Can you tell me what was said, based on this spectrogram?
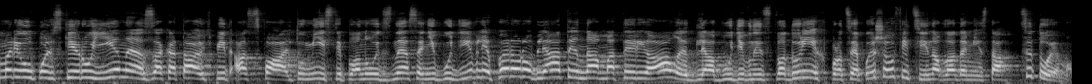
Маріупольські руїни закатають під асфальт. У місті планують знесені будівлі переробляти на матеріали для будівництва доріг. Про це пише офіційна влада міста. Цитуємо.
